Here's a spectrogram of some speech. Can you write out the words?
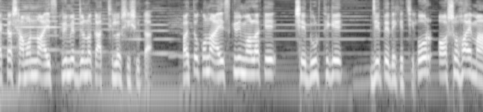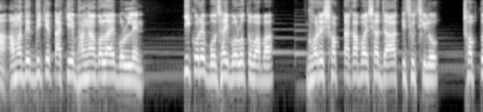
একটা সামান্য আইসক্রিমের জন্য কাঁদছিল শিশুটা। হয়তো কোনো আইসক্রিমওয়ালাকে সে দূর থেকে যেতে দেখেছিল। ওর অসহায় মা আমাদের দিকে তাকিয়ে ভাঙা গলায় বললেন, কি করে বোঝাই বলো তো বাবা? ঘরে সব টাকা পয়সা যা কিছু ছিল, সব তো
